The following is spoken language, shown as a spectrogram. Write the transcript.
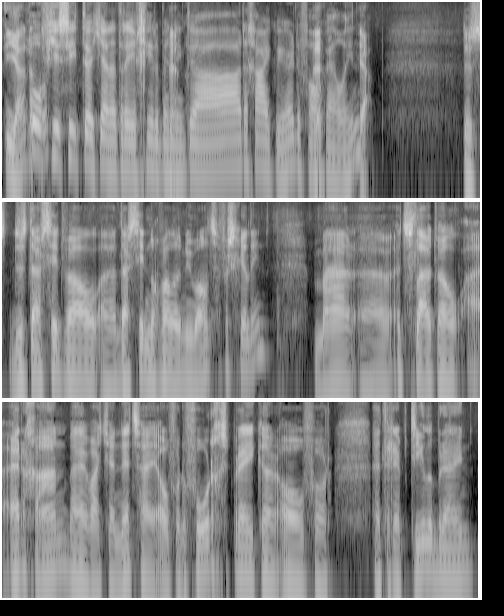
ja Of je ziet dat je aan het reageren bent en denkt, ah, daar ga ik weer, de valkuil in. Ja. Dus, dus daar, zit wel, eh, daar zit nog wel een nuanceverschil in. Maar eh, het sluit wel eh, erg aan bij wat jij net zei over de vorige spreker, over het reptiele brein.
